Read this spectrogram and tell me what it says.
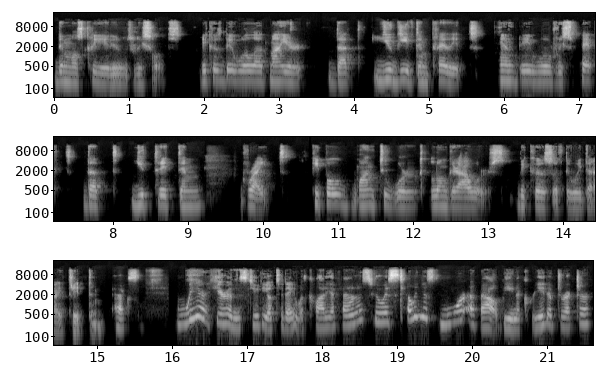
the most creative results because they will admire that you give them credit and they will respect that you treat them right. People want to work longer hours because of the way that I treat them. Excellent. We are here in the studio today with Claudia Canas, who is telling us more about being a creative director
